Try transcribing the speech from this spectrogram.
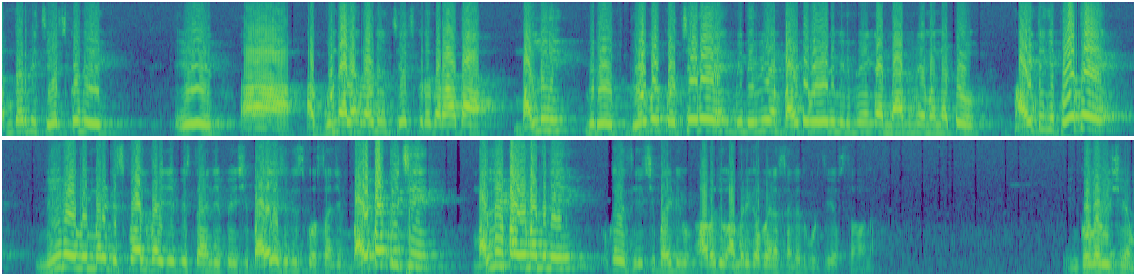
అందరినీ చేర్చుకొని ఈ ఆ గుండాలను రావడం చేర్చుకున్న తర్వాత మళ్ళీ మీరు లోపలికి వచ్చేదే మీ నిర్ణయం బయటకు పోయేది మీ నిర్ణయంగా నా నిర్ణయం అన్నట్టు బయటికి పోతే నేను మిమ్మల్ని డిస్క్వాలిఫై చేపిస్తా అని చెప్పేసి బయలేసి తీసుకొస్తా అని చెప్పి భయపట్టించి మళ్ళీ పది మందిని ఒక తీర్చి బయటకు ఆ రోజు అమెరికా పోయిన సంగతి గుర్తు చేస్తామన్నా ఇంకొక విషయం.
